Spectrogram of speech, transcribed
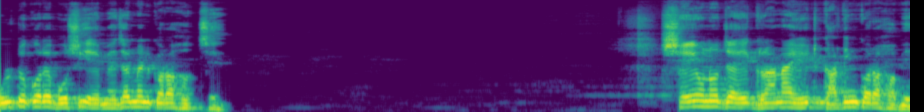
উল্টো করে বসিয়ে মেজারমেন্ট করা হচ্ছে। সেই অনুযায়ী গ্রানাইট কাটিং করা হবে।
